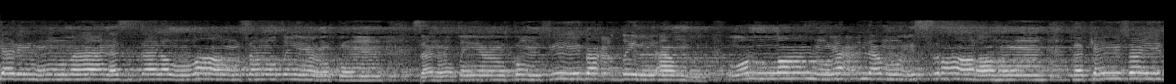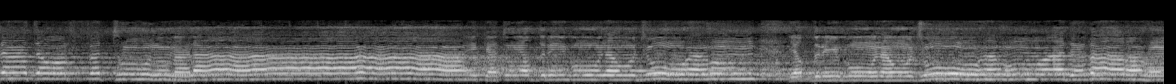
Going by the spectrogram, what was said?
كرهوا ما نزل الله سنطيعكم. سنطيعكم في بعض الأمر. والله يعلم إسرارهم. فكيف إذا توفتهم الملائكة يضربون وجوههم؟ يضربون وجوههم وأدبارهم.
